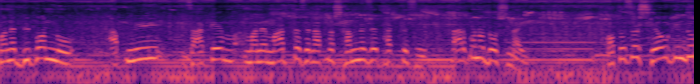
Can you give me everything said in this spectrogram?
মানে বিপন্ন। আপনি যাকে মানে মারতেছেন, আপনার সামনে যে থাকতেছে, তার কোনো দোষ নাই। অথচ সেও কিন্তু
